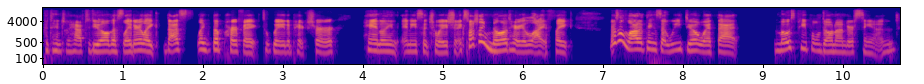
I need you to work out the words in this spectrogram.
potentially have to do all this later. Like that's like the perfect way to picture handling any situation, especially military life. Like there's a lot of things that we deal with that most people don't understand.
